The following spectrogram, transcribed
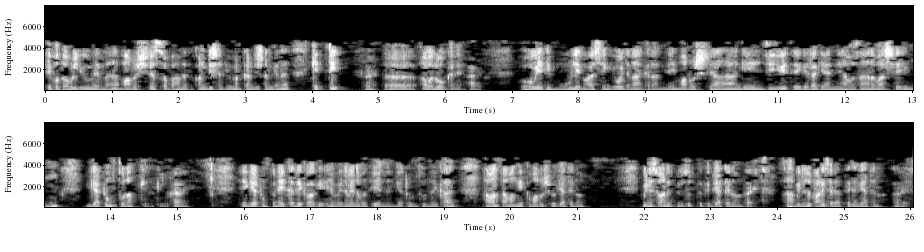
ඒ පොත ඔහු ලියුවෙම මනුෂ්‍ය ස්වභාව නැත කන්ඩිෂන් හියුමන් කන්ඩිෂන් ගැන කෙටි අවලෝකනය. හරි. ඔහු ඒකේ මූලික වශයෙන් යෝජනා කරන්නේ මනුෂ්‍යයාගේ ජීවිතය කියලා කියන්නේ අවසාන වශයෙන් ගැටුම් තුනක් කියලා. හරි. ඒ ගැටුම් තුන එක දෙක වගේ එහෙම වෙන වෙනම තියෙන ගැටුම් තුන එකයි. තමන් තමන් එක්ක මනුෂ්‍යව ගැටෙනවා. මිනිස්සු අනිත් මිනිසුත් එක්ක ගැටෙනවා. right. සහ මිනිස්සු පරිසරයත් එක්ක ගැටෙනවා. right.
